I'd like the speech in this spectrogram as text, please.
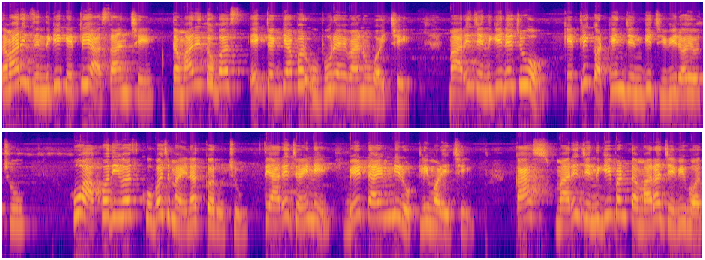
તમારી જિંદગી કેટલી આસાન છે. તમારે તો બસ એક જગ્યા પર ઊભું રહેવાનું હોય છે. મારી જિંદગીને જુઓ, કેટલી કઠિન જિંદગી જીવી રહ્યો છું. હું આખો દિવસ ખૂબ જ મહેનત કરું છું. ત્યારે જઈને બે ટાઈમની રોટલી મળે છે. કાશ મારી જિંદગી પણ તમારા જેવી હોત.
